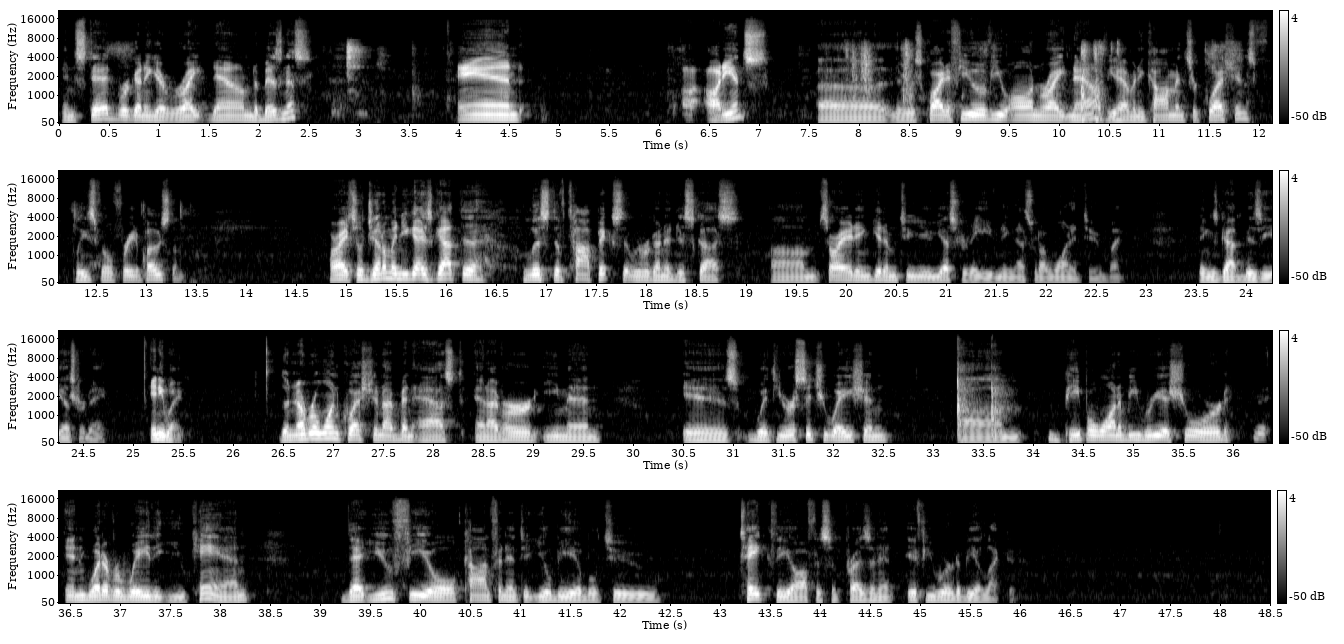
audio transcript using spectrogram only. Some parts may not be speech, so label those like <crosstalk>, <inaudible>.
Instead, we're going to get right down to business. And, uh, audience, uh, there's quite a few of you on right now. If you have any comments or questions, please feel free to post them. All right, so gentlemen, you guys got the list of topics that we were going to discuss. Um, sorry I didn't get them to you yesterday evening. That's what I wanted to, but things got busy yesterday. Anyway, the number one question I've been asked, and I've heard Yee-min, is with your situation, um, people want to be reassured in whatever way that you can that you feel confident that you'll be able to take the office of president if you were to be elected?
